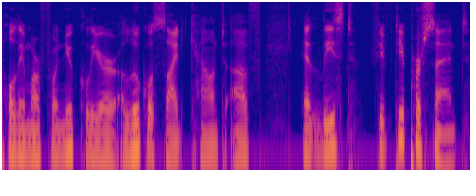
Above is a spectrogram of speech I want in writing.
polymorphonuclear leukocyte count of at least 50%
